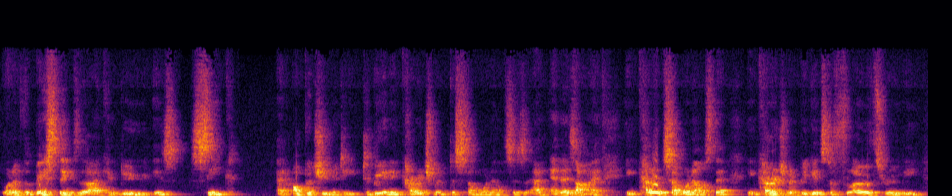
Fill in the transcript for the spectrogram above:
one of the best things that I can do is seek an opportunity to be an encouragement to someone else. And, and as I encourage someone else, that encouragement begins to flow through me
